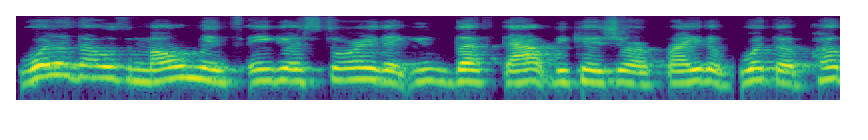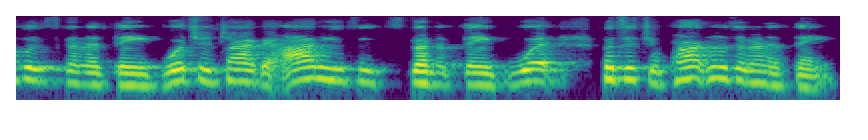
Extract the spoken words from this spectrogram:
What are those moments in your story that you left out because you're afraid of what the public's going to think, what your target audience is going to think, what potential partners are going to think?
